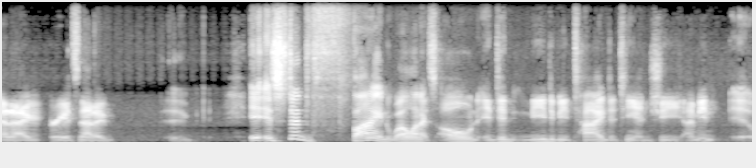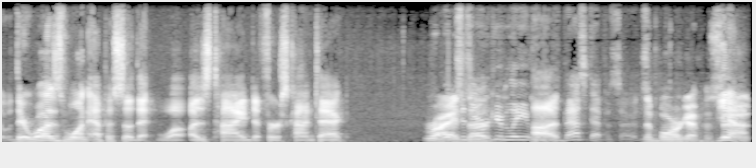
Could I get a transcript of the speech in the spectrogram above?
and I agree. It's not a. It, it stood fine, well on its own. It didn't need to be tied to TNG. I mean, it- there was one episode that was tied to First Contact, Which is the, arguably one uh, of the best episodes. the Borg episode. Yeah.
